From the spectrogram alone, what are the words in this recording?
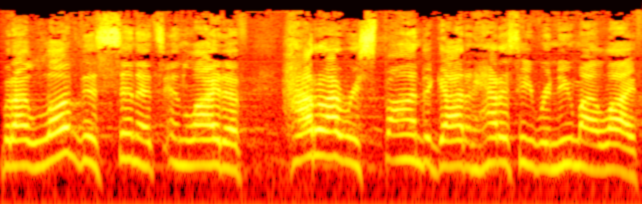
But I love this sentence in light of how do I respond to God and how does He renew my life?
